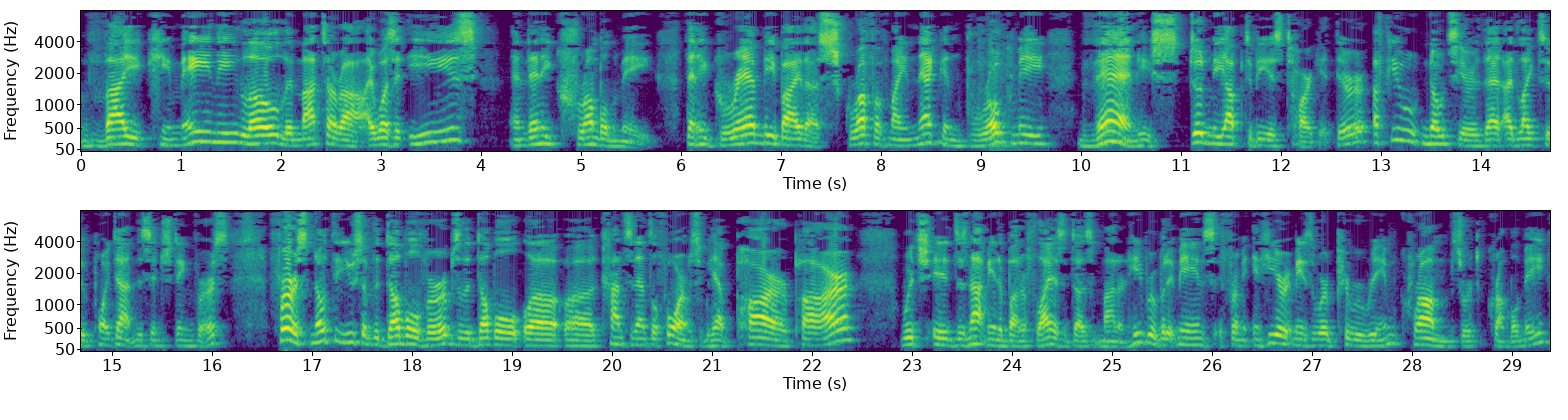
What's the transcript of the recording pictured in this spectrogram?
vayikimeni lo lematara. I was at ease, and then he crumbled me. Then he grabbed me by the scruff of my neck and broke me. Then he stood me up to be his target. There are a few notes here that I'd like to point out in this interesting verse. First, note the use of the double verbs or the double uh, uh, consonantal forms. We have par, par, which it does not mean a butterfly as it does modern Hebrew, but it means from in here it means the word pirurim, crumbs or to crumble me.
